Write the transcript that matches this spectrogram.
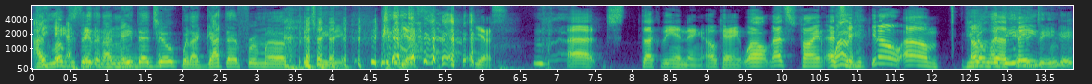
I'd love to say that I made that joke, but I got that from a pitch meeting. Yes. yes. Uh, stuck the ending. Okay. Well, that's fine. That's, Wow, you, you- you know, um, You don't like the the ending phase- to Endgame?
